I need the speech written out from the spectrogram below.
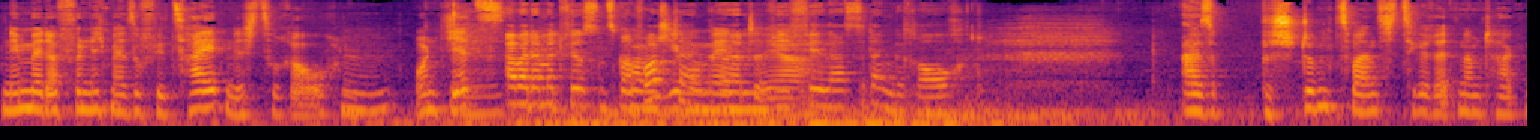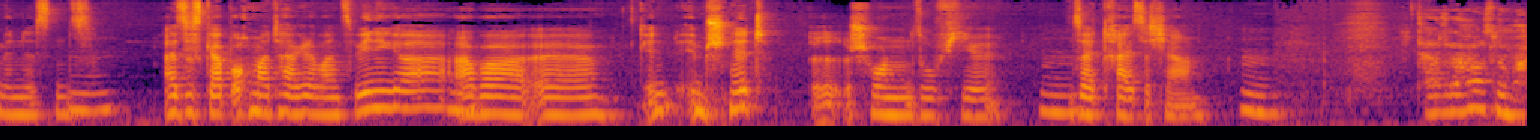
nehme mir dafür nicht mehr so viel Zeit, nicht zu rauchen. Und jetzt Aber damit wir es uns mal vorstellen Momente, können, wie ja. viel hast du dann geraucht? Also bestimmt 20 Zigaretten am Tag mindestens. Mhm. Also es gab auch mal Tage, da waren es weniger, aber äh, in, im Schnitt äh, schon so viel. Mhm. Seit 30 Jahren. Das ist eine Hausnummer.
